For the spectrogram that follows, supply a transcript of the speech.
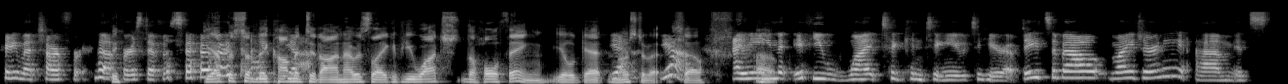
pretty much our fir- that the, first episode. the episode they commented yeah. on, I was like, if you watch the whole thing, you'll get yeah. most of it. Yeah. So, I mean, um, if you want to continue to hear updates about my journey, um, it's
